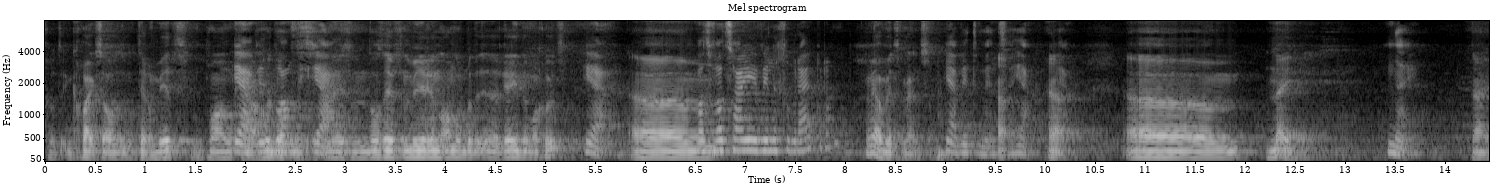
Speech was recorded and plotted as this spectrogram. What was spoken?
Goed, ik gebruik zelf de term wit, blank. Ja, maar goed, dat, blank, is, ja. dat heeft- dat heeft weer een andere eh, reden, maar goed. Ja. Ehm, Wat, wat zou je willen gebruiken dan? Ja, witte mensen. Ja, witte mensen, ja. Ja. Ehm, nee, Nee, nee,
